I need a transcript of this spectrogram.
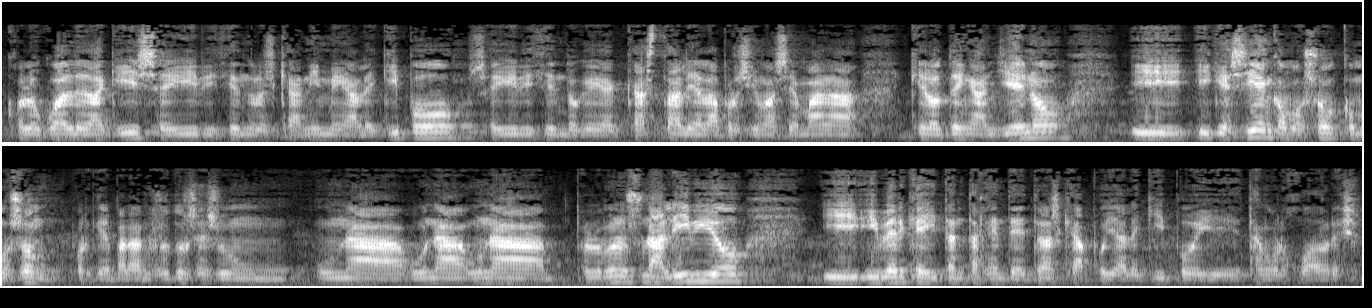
con lo cual desde aquí seguir diciéndoles que animen al equipo, seguir diciendo que Castalia la próxima semana que lo tengan lleno que sigan como son, como son, porque para nosotros es un, una, una, una, por lo menos un alivio y, y ver que hay tanta gente detrás que apoya al equipo y están con los jugadores.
